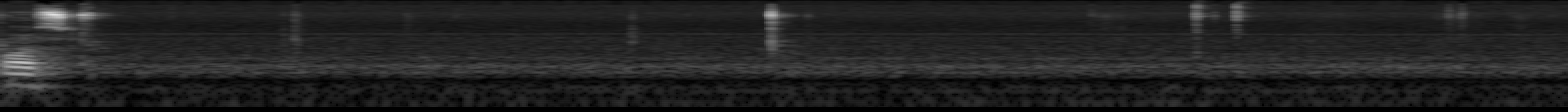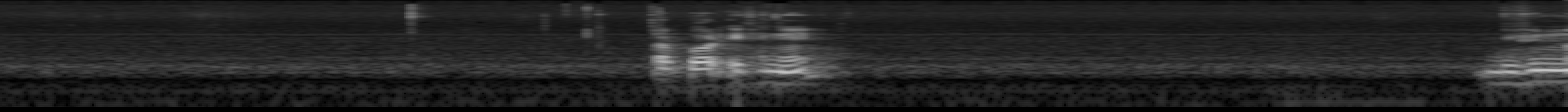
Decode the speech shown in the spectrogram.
পোস্ট তারপর এখানে বিভিন্ন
